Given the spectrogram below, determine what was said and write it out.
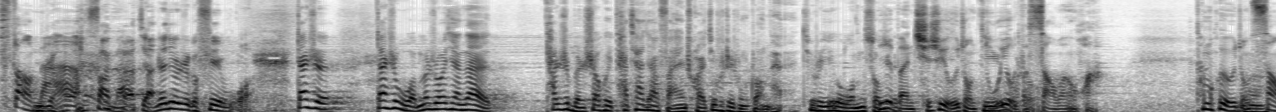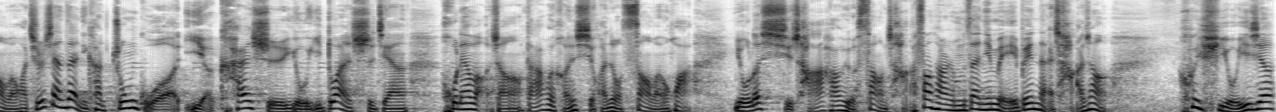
丧男，丧男 简直就是个废物。但是，但是我们说现在，他日本社会，它恰恰反映出来就是这种状态，就是一个我们所谓日本其实有一种独有的丧文化，他们会有一种丧文化。其实现在你看中国也开始有一段时间，互联网上大家会很喜欢这种丧文化，有了喜茶，还会有丧茶。丧茶是什么？在你每一杯奶茶上会有一些。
